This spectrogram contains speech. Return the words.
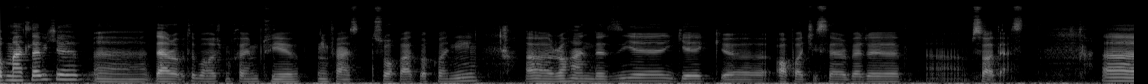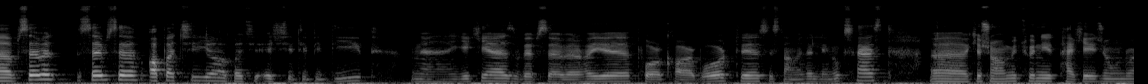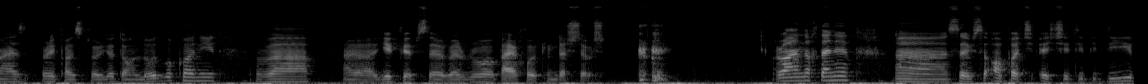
خب مطلبی که در رابطه باهاش می‌خوایم توی این فصل صحبت بکنیم راه اندازی یک Apache server ساده است. سرویس آپاچی یا Apache HTTPD یکی از web server های پرکاربرد توی سیستم لینوکس هست که شما می‌تونید package اون رو از repository دانلود بکنید و یک web server رو برای خودتون داشته باشید. راه انداختن سرویس Apache HTTPD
